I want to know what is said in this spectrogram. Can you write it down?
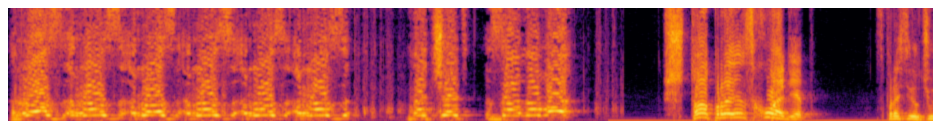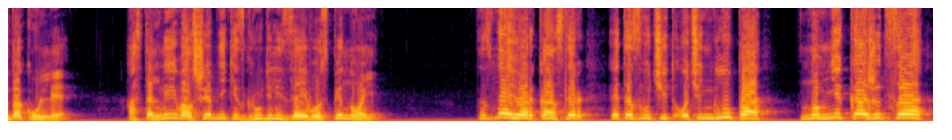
Раз, раз, раз, раз, раз, раз. Начать заново. Что происходит? Спросил чудакулли. Остальные волшебники сгрудились за его спиной. Знаю, арканцлер, это звучит очень глупо, но мне кажется,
